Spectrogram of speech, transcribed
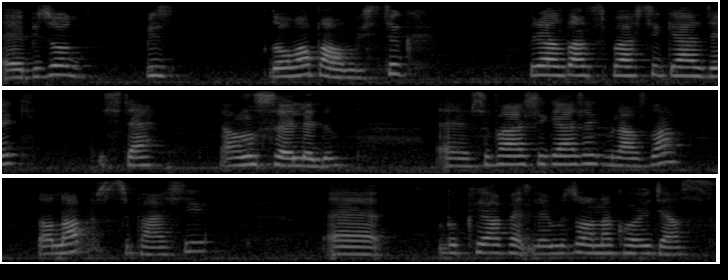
Ee, biz o biz dolap almıştık. Birazdan siparişi gelecek. İşte yanlış söyledim. Ee, siparişi gelecek birazdan. Dolap siparişi. Ee, bu kıyafetlerimizi ona koyacağız.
